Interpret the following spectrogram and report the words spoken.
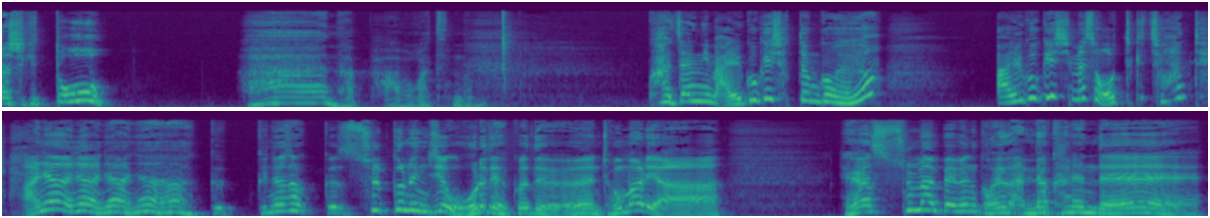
자식이 또? 아, 나 바보 같은 놈. 과장님 알고 계셨던 거예요? 알고 계시면서 어떻게 저한테 아니야, 아니야, 아니야, 아니야. 그, 그 녀석 그 술 끊은 지 오래됐거든. 정말이야. 걔가 술만 빼면 거의 완벽한 앤데.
